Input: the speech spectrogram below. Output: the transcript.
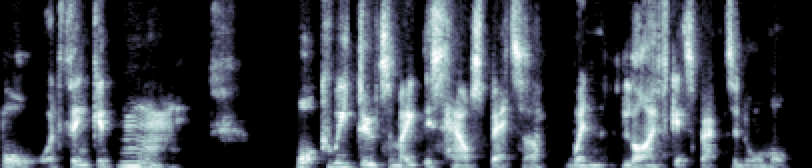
bored, thinking, hmm, what can we do to make this house better when life gets back to normal?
